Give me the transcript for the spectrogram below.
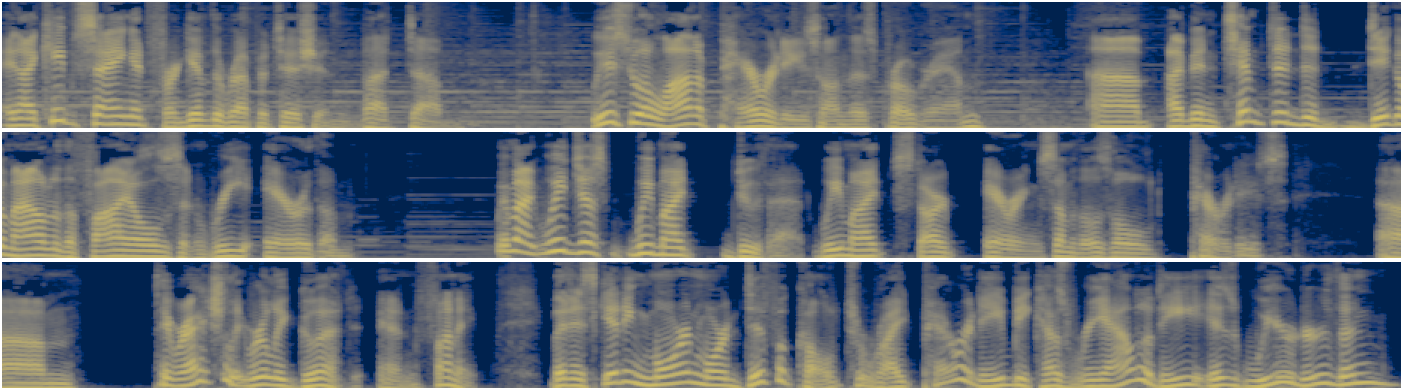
and I keep saying it, forgive the repetition, but um, we used to do a lot of parodies on this program. Uh, I've been tempted to dig them out of the files and re-air them. We might, we just, we might do that. We might start airing some of those old parodies. Um, they were actually really good and funny. But it's getting more and more difficult to write parody because reality is weirder than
